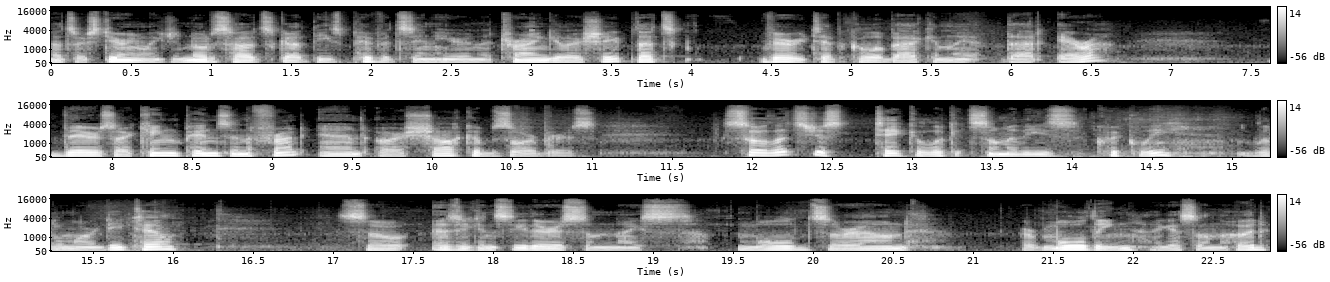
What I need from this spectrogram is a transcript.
That's our steering legion. Notice how it's got these pivots in here in the triangular shape. That's very typical of back in the, that era. There's our kingpins in the front and our shock absorbers. So let's just take a look at some of these quickly, a little more detail. So as you can see there's some nice molds around, or molding I guess on the hood.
